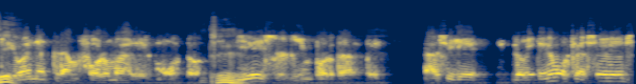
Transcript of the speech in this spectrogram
que van a transformar el mundo. Y eso es lo importante. Así que lo que tenemos que hacer es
